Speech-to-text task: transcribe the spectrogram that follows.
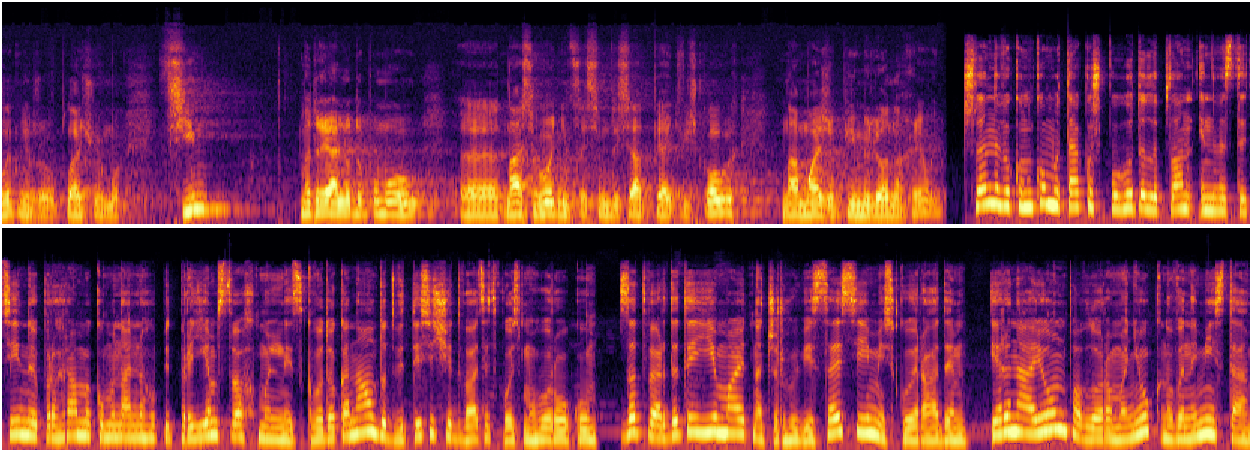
липня вже виплачуємо всім матеріальну допомогу. Е, На сьогодні це 75 військових на майже півмільйона гривень. Члени виконкому також погодили план інвестиційної програми комунального підприємства Хмельницькводоканал до 2028 року. Затвердити її мають на черговій сесії міської ради. Ірина Аріон, Павло Романюк. Новини міста.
